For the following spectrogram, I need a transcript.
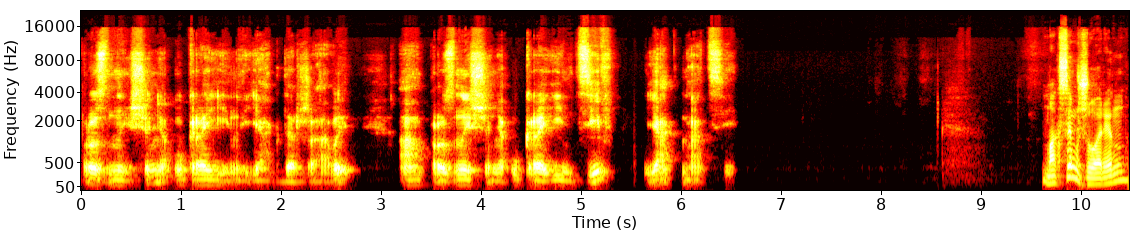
про знищення України як держави а про знищення українців як нації. Максим Жорін, е,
